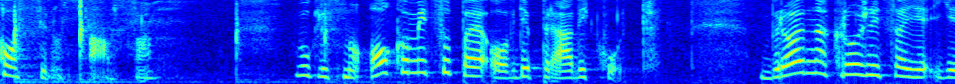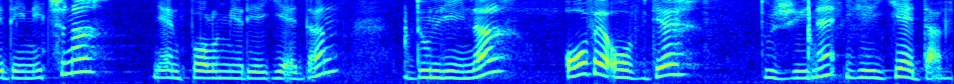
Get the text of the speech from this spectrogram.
kosinus alfa. Vukli smo okomicu pa je ovdje pravi kut. Brojevna kružnica je jedinična, njen polumjer je 1. Duljina ove ovdje dužine je 1.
